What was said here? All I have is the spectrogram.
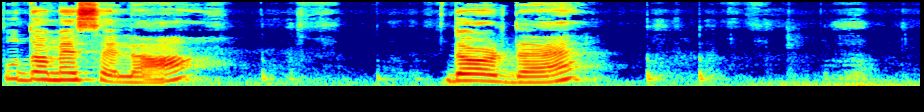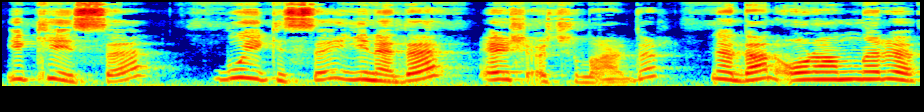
Bu da mesela 4'e 2 ise bu ikisi yine de eş açılardır. Neden? Oranları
